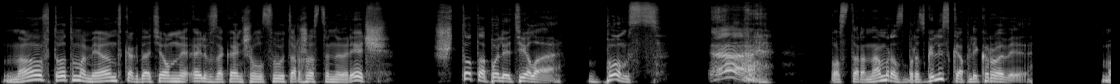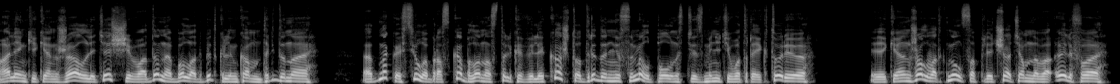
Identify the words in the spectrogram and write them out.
но в тот момент, когда темный эльф заканчивал свою торжественную речь, что-то полетело. Бумс! Ах! По сторонам разбрызгались капли крови. Маленький кинжал, летящий в Адена, был отбит клинком Дридена, Однако сила броска была настолько велика, что Дриден не сумел полностью изменить его траекторию. и кинжал воткнулся в плечо темного эльфа,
